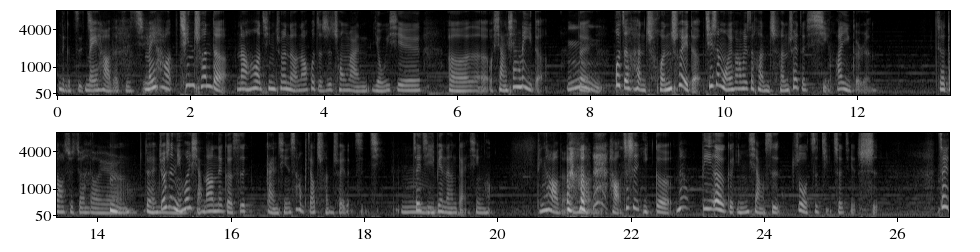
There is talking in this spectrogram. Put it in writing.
那个自己，美好的自己，美好青春的，然后青春的，然后或者是充满有一些呃想象力的，嗯、对，或者很纯粹的，其实某一方面是很纯粹的喜欢一个人，这倒是真的耶。嗯，对，就是你会想到那个是感情上比较纯粹的自己，嗯、这集变得很感性哈。挺好的，挺好的。好，这是一个。那第二个影响是做自己这件事。在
